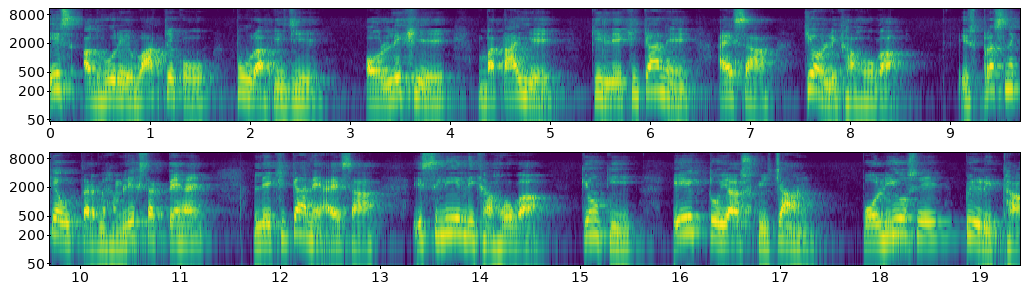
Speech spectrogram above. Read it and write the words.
इस अधूरे वाक्य को पूरा कीजिए और लिखिए, बताइए कि लेखिका ने ऐसा क्यों लिखा होगा। इस प्रश्न के उत्तर में हम लिख सकते हैं, लेखिका ने ऐसा इसलिए लिखा होगा क्योंकि एक तो यासुकी चाँद पोलियो से पीड़ित था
